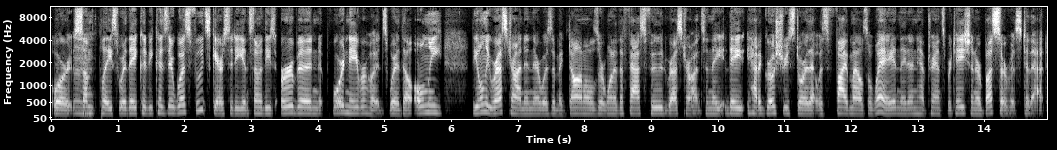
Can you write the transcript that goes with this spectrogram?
or hmm. some place where they could because there was food scarcity in some of these urban poor neighborhoods where the only the only restaurant in there was a McDonald's or one of the fast food restaurants and they they had a grocery store that was 5 miles away and they didn't have transportation or bus service to that.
